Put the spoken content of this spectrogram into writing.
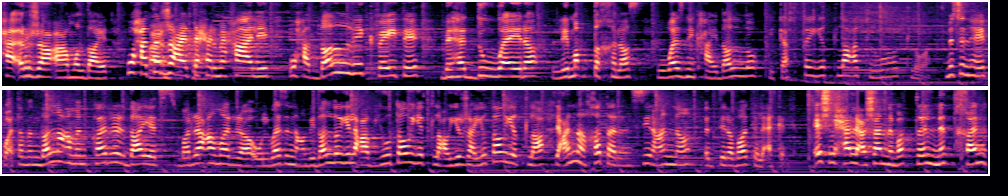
حأرجع أعمل دايت. وحترجعي تحرمي حالك وحتضلك فايته بهالدويرة اللي ما بتخلص. ووزنك حيضله يكفي يطلع طلوع طلوع. مشان هيك وقتها بنضلنا عم نقرر دايتس مرة على مرة والوزن عم بيضله يلعب يوطى ويطلع ويرجع يوطى ويطلع في عنا خطر نصير عنا اضطرابات الأكل. إيش الحل عشان نبطل نتخن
